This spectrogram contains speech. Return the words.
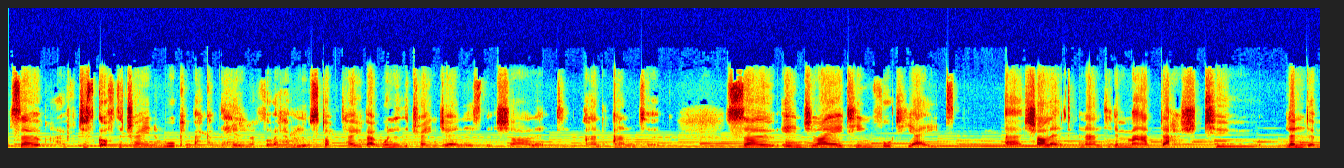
So I've just got off the train and walking back up the hill and I thought I'd have a little stop to tell you about one of the train journeys that Charlotte and Anne took. So in July 1848, uh, Charlotte and Anne did a mad dash to London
